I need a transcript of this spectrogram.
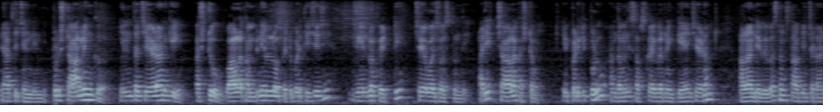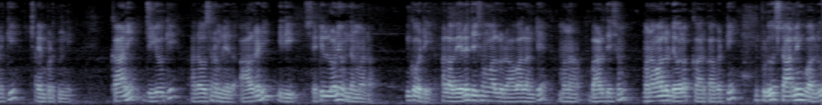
వ్యాప్తి చెందింది. ఇప్పుడు స్టార్లింక్ ఇంత చేయడానికి ఫస్ట్ వాళ్ళ కంపెనీలలో పెట్టుబడి తీసేసి దీంట్లో పెట్టి చేయవలసి వస్తుంది. అది చాలా కష్టం. ఇప్పటికిప్పుడు అంతమంది సబ్స్క్రైబర్ని గెయిన్ చేయడం అలాంటి వ్యవస్థను స్థాపించడానికి టైం పడుతుంది. కానీ జియోకి అది అవసరం లేదు. ఆల్రెడీ ఇది షటిల్లోనే ఉందన్నమాట. ఇంకోటి అలా వేరే దేశం వాళ్ళు రావాలంటే మన భారతదేశం మన వాళ్ళు డెవలప్ కారు కాబట్టి ఇప్పుడు స్టార్లింక్ వాళ్ళు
